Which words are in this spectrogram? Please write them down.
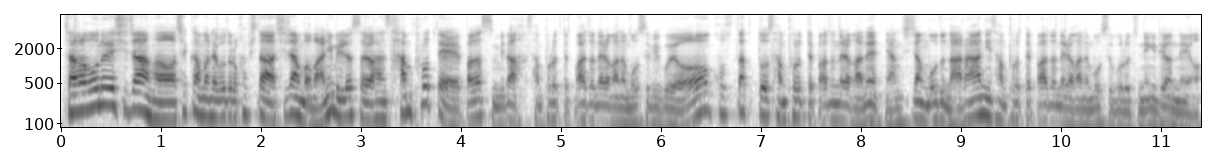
자 그럼 오늘 시장 어, 체크 한번 해보도록 합시다. 시장 뭐 많이 밀렸어요. 한 3%대 빠졌습니다. 3%대 빠져내려가는 모습이고요. 코스닥도 3%대 빠져내려가는 양시장 모두 나란히 3%대 빠져내려가는 모습으로 진행이 되었네요.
